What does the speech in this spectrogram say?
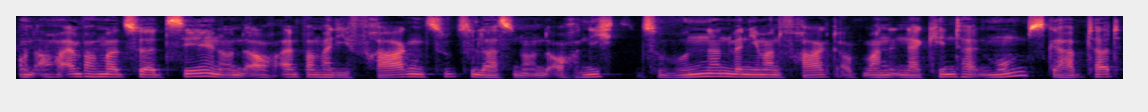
Und auch einfach mal zu erzählen und auch einfach mal die Fragen zuzulassen und auch nicht zu wundern, wenn jemand fragt, ob man in der Kindheit Mumps gehabt hat,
